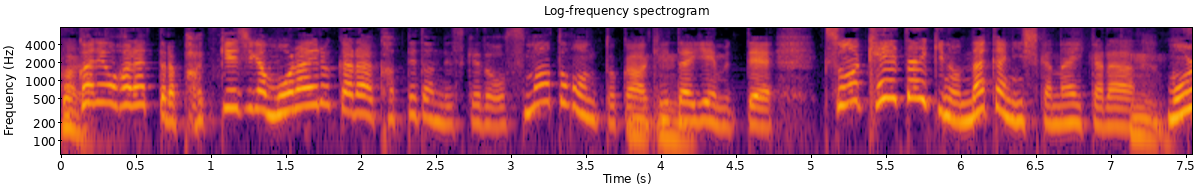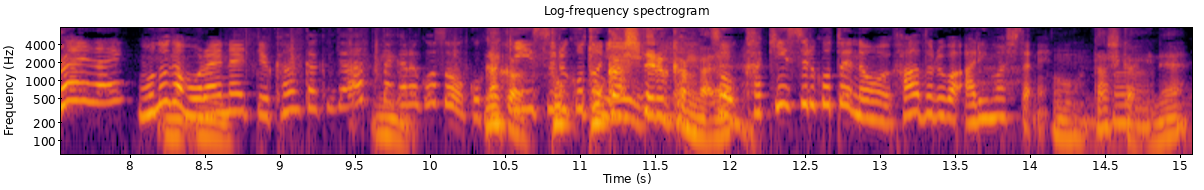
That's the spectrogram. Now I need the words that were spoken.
お金を払ったらパッケージがもらえるから買ってたんですけど、スマートフォンとか携帯ゲームって、その携帯機の中にしかないから、うんもらえない？物がもらえないっていう感覚があったからこそ、こう課金することに、と溶かしてる感がねそう、課金することへのハードルはありましたね。うん、確かにね。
